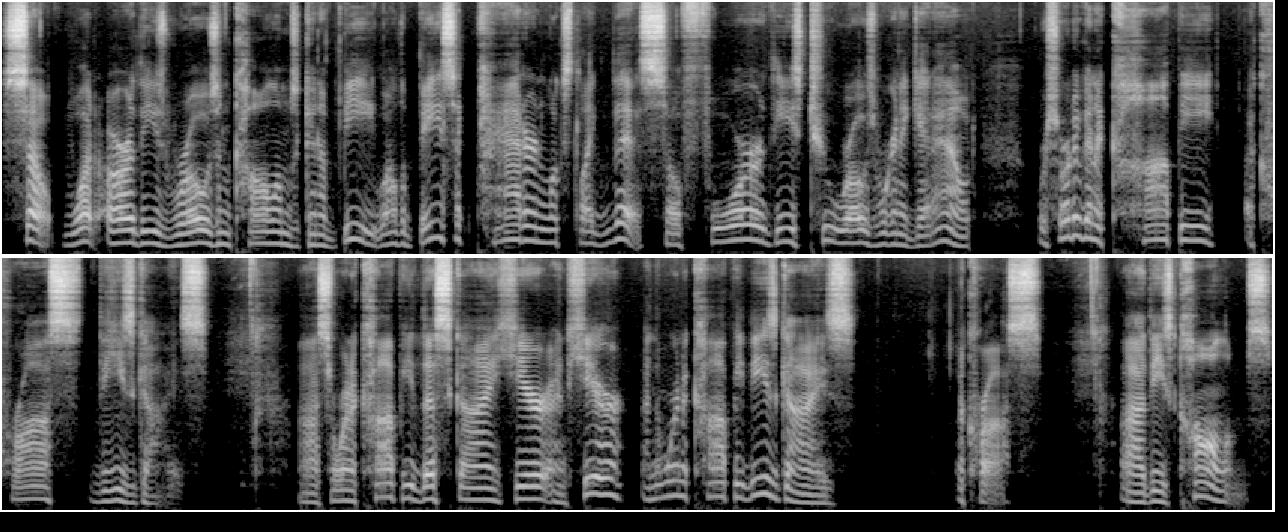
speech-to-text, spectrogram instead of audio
So what are these rows and columns going to be? Well, the basic pattern looks like this. So for these two rows we're going to get out, we're sort of going to copy across these guys. Uh, so we're going to copy this guy here and here, and then we're going to copy these guys across uh, these columns.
